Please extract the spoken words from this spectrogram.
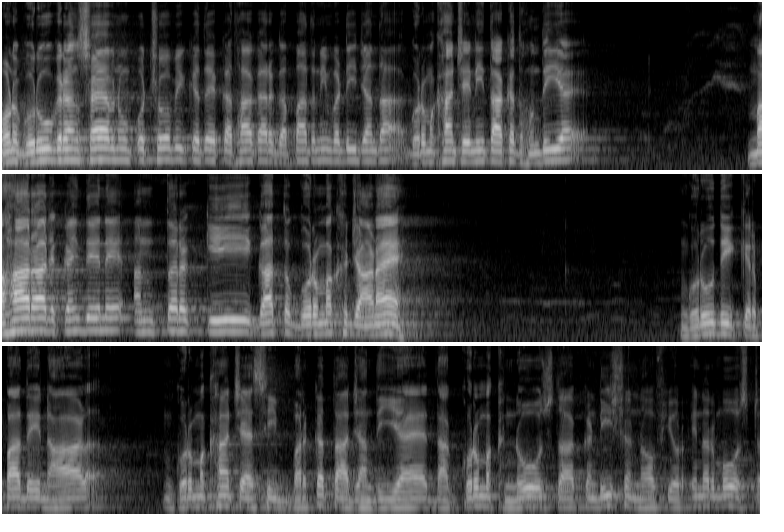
ਹੁਣ ਗੁਰੂ ਗ੍ਰੰਥ ਸਾਹਿਬ ਨੂੰ ਪੁੱਛੋ ਵੀ ਕਿਤੇ ਕਥਾ ਕਰ ਗੱਪਾਂ ਤਾਂ ਨਹੀਂ ਵੱਢੀ ਜਾਂਦਾ? ਗੁਰਮੁਖਾਂ 'ਚ ਇੰਨੀ ਤਾਕਤ ਹੁੰਦੀ ਹੈ। ਮਹਾਰਾਜ ਕਹਿੰਦੇ ਨੇ, ਅੰਤਰ ਕੀ ਗਤ ਗੁਰਮੁਖ ਹੈ ਗੁਰੂ ਦੀ ਕਿਰਪਾ ਦੇ ਨਾਲ ਗੁਰਮੁਖਾਂ 'ਚ ਐਸੀ ਬਰਕਤ ਆ ਜਾਂਦੀ ਹੈ। The Gurmukh knows the condition of your innermost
